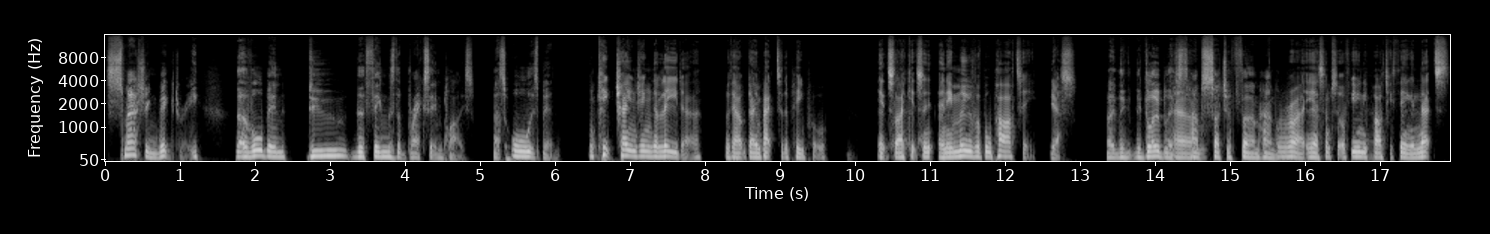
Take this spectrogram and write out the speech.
smashing victory, that have all been do the things that Brexit implies. That's all it's been. and keep changing the leader without going back to the people. It's like it's an, an immovable party. Yes. Like the, the globalists Um, have such a firm handle. Right, yeah, some sort of uni-party thing, and that's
